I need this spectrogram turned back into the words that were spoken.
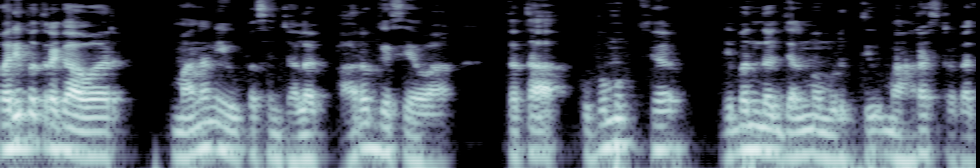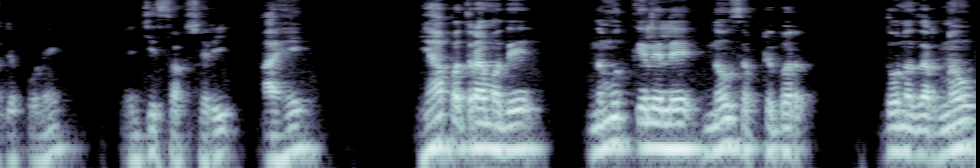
परिपत्रकावर माननीय उपसंचालक आरोग्य सेवा तथा उपमुख्य निबंधक जन्म मृत्यू महाराष्ट्र राज्य पुणे यांची स्वाक्षरी आहे. ह्या पत्रामध्ये नमूद केलेले नऊ सप्टेंबर दोन हजार नऊ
